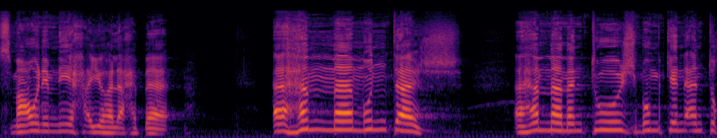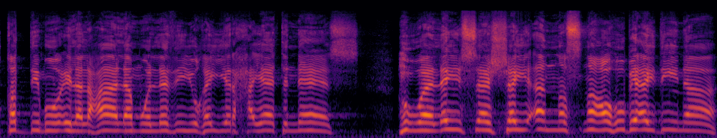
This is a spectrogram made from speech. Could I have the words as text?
اسمعوني منيح أيها الأحباء. أهم منتج أهم منتوج ممكن أن تقدمه إلى العالم والذي يغير حياة الناس هو ليس شيئا نصنعه بأيدينا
